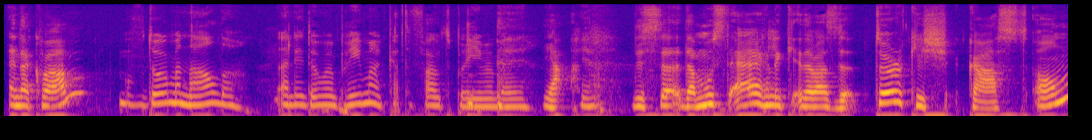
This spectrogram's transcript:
En dat kwam. Of door mijn naalden. Allee, door mijn prima. Ik had de foute prima bij. Ja. Ja. Dus eh, dat moest eigenlijk, dat was de Turkish cast on.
